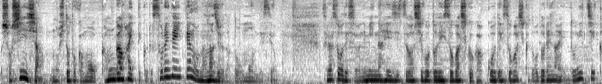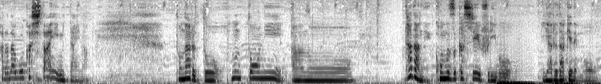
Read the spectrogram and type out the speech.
初心者の人とかもガンガン入ってくる。それでいての70だと思うんですよ。そりゃそうですよね。みんな平日は仕事で忙しく学校で忙しくて踊れない。土日体動かしたいみたいな。となると本当にあのーただね小難しい振りをやるだけでも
